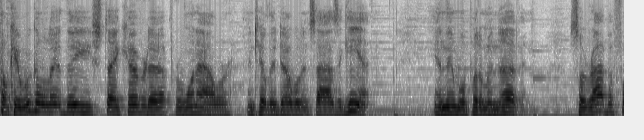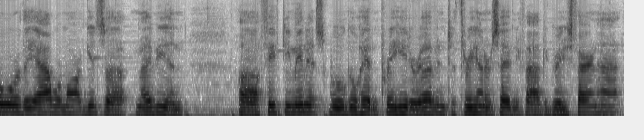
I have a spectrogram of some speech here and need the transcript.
Okay, we're going to let these stay covered up for one hour until they double in size again. And then we'll put them in the oven. So right before the hour mark gets up, maybe in uh, 50 minutes, we'll go ahead and preheat our oven to 375 degrees Fahrenheit.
